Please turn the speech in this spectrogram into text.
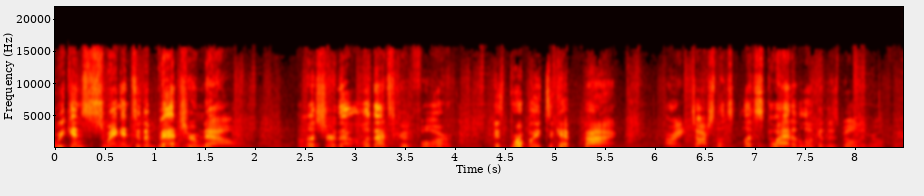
We can swing into the bedroom now. I'm not sure that what that's good for. It's probably to get back. All right, Josh, let's let's go ahead and look in this building real quick.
